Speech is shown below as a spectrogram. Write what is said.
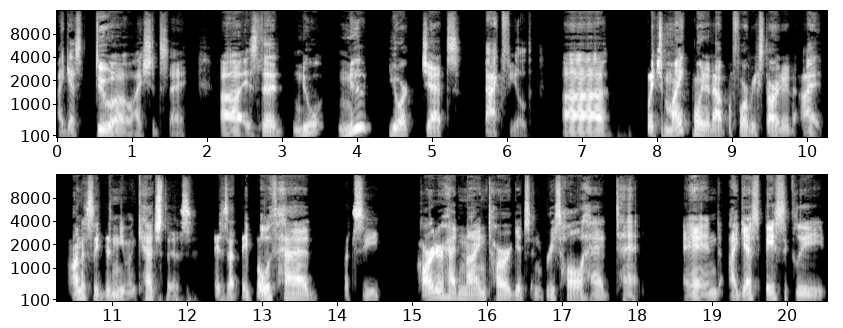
I guess, duo, I should say, uh, is the new New York Jets backfield, uh, which Mike pointed out before we started. I honestly didn't even catch this. Is that they both had, let's see, Carter had nine targets and Breece Hall had 10. And I guess basically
